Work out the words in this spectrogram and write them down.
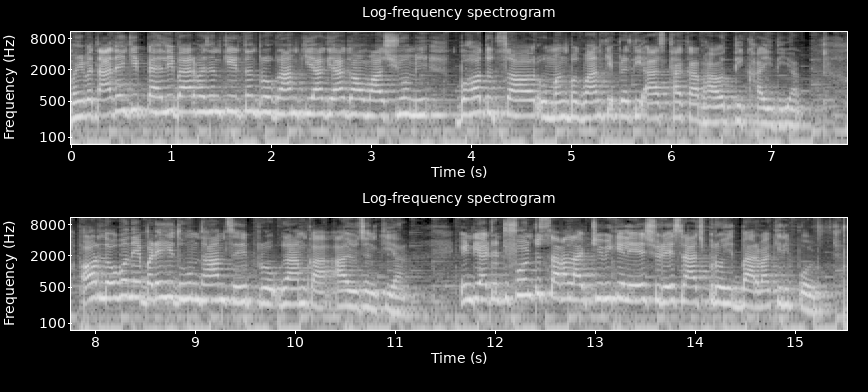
वहीं बता दें कि पहली बार भजन कीर्तन प्रोग्राम किया गया गांववासियों में बहुत उत्साह और उमंग भगवान के प्रति आस्था का भाव दिखाई दिया। और लोगों ने बड़े ही धूमधाम से प्रोग्राम का आयोजन किया। India twenty four into seven live TV के लिए सुरेश राज, पुरोहित बारवा की रिपोर्ट।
